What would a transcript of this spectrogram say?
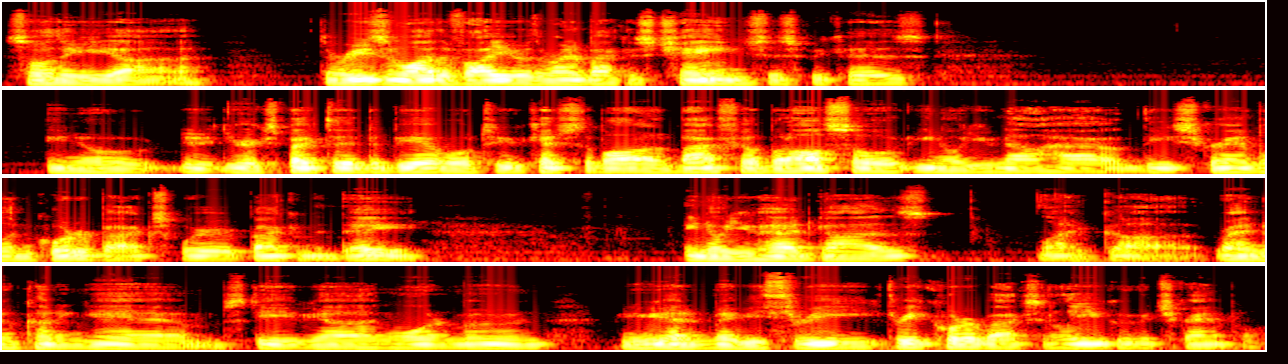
So the uh, the reason why the value of the running back has changed is because you know you're expected to be able to catch the ball out of the backfield, but also you know you now have these scrambling quarterbacks where back in the day, you know you had guys like uh, Randall Cunningham, Steve Young, Warren Moon. You had maybe three three quarterbacks in the league who could scramble.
